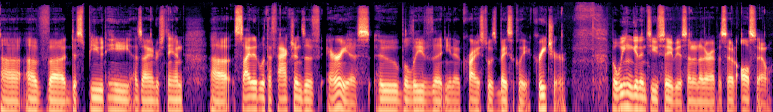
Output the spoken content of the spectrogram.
uh, of uh, dispute. He, as I understand, uh, sided with the factions of Arius, who believed that you know Christ was basically a creature. But we can get into Eusebius in another episode also.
